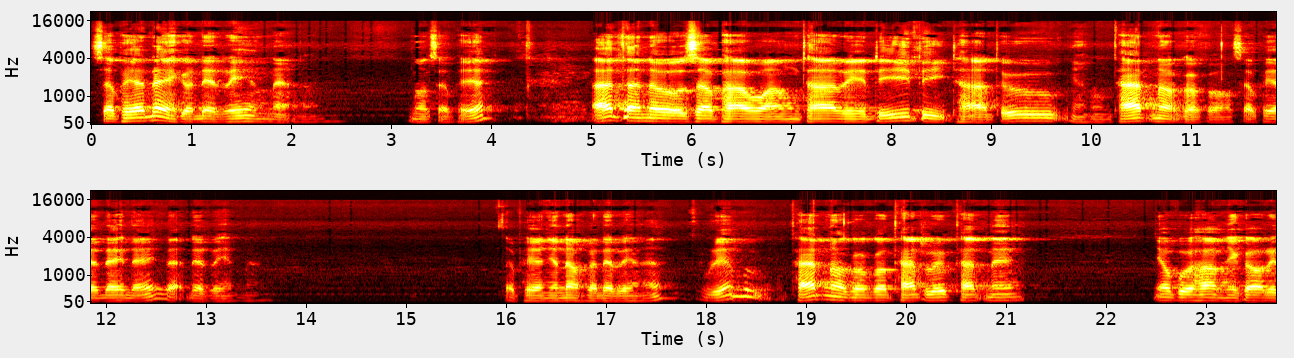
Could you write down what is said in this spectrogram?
sập hè đê có đê riêng nà nó sẽ phế Atano Sapawang Thariti di Tha Tu Thát nó có có sẽ phế đây đấy là để riêng sẽ phế nhà nó có để riêng hả riêng thát nó có có thát rớp, thát nè nhau vừa hôm như có đi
